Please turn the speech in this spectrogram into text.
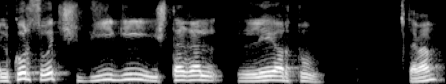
ال core switch بيجي يشتغل layer 2 تمام؟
